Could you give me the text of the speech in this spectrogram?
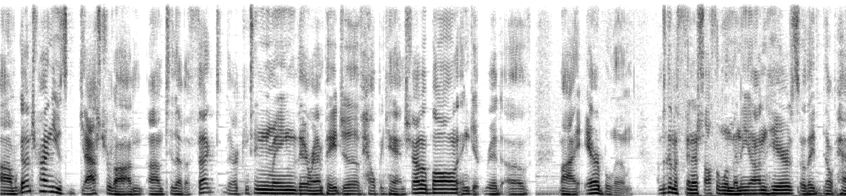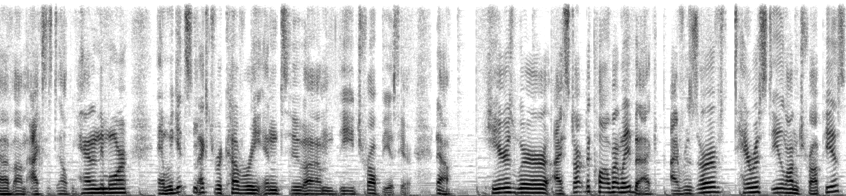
Um, we're going to try and use Gastrodon um, to that effect. They're continuing their rampage of Helping Hand Shadow Ball and get rid of my Air Balloon. I'm just going to finish off the Lumineon here so they don't have um, access to Helping Hand anymore. And we get some extra recovery into um, the Tropius here. Now, here's where I start to claw my way back. I've reserved Tera Steel on Tropius,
